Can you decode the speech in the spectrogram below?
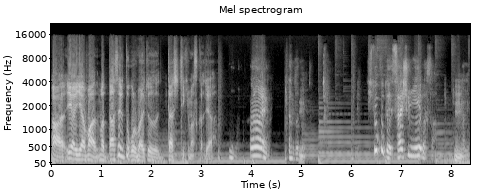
あいやいや、まあ、まあ、出せるところまでちょっと出していきますか、じゃあ。うん、はい。あの、一言で最初に言えばさ、うん。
